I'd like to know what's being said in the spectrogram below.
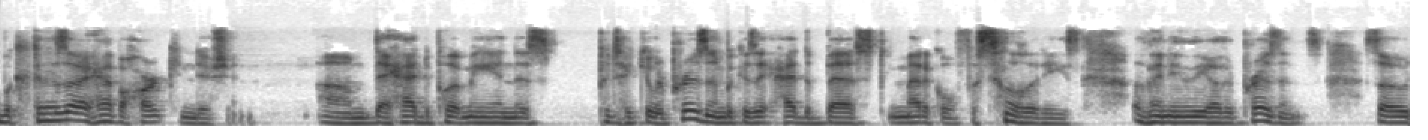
because I have a heart condition, um, they had to put me in this particular prison because it had the best medical facilities of any of the other prisons. So,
